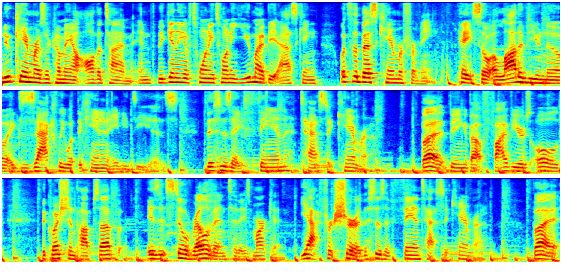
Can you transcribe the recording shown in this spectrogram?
New cameras are coming out all the time, and at the beginning of 2020, you might be asking, what's the best camera for me? Hey, so a lot of you know exactly what the Canon 80D is. This is a fantastic camera, but being about five years old, the question pops up, is it still relevant in today's market? Yeah, for sure, this is a fantastic camera. But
